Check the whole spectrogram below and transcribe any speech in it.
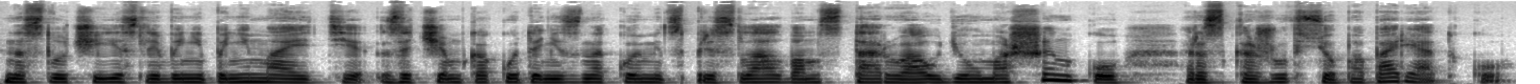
На случай, если вы не понимаете, зачем какой-то незнакомец прислал вам старую аудиомашинку, расскажу все по порядку.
